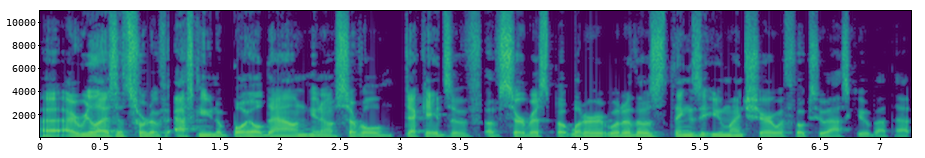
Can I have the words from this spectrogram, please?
uh, I realize that's sort of asking you to boil down you know several decades of, of service, but what are what are those things that you might share with folks who ask you about that?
